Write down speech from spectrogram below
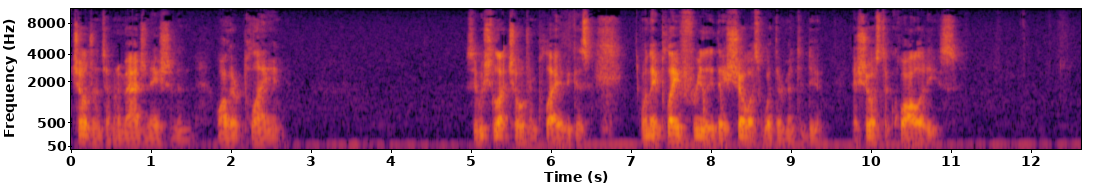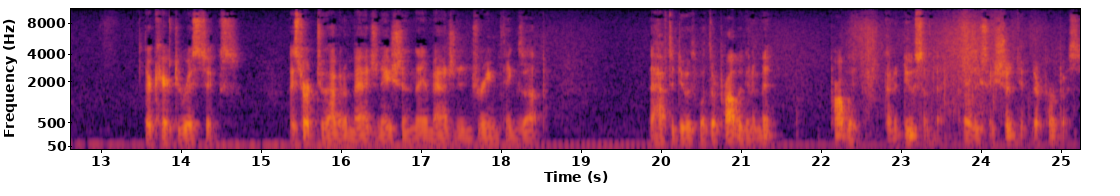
Children have an imagination and while they're playing. See, we should let children play because when they play freely, they show us what they're meant to do. They show us the qualities, their characteristics. They start to have an imagination. They imagine and dream things up that have to do with what they're probably going to probably going to do someday, or at least they should do their purpose.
